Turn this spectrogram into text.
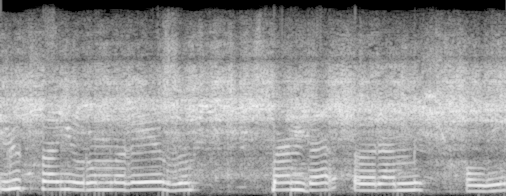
lütfen yorumlara yazın. ben de öğrenmiş olayım.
